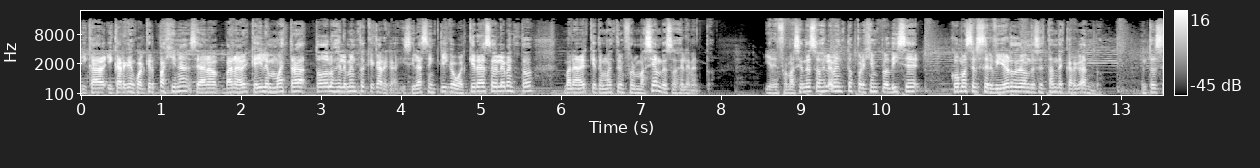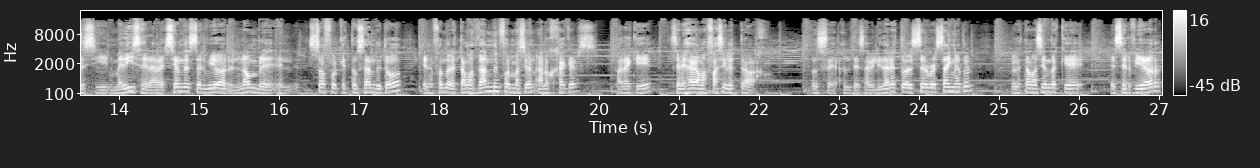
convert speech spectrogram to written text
y, carguen cualquier página, se van a, van a ver que ahí les muestra todos los elementos que carga. Y si le hacen clic a cualquiera de esos elementos, van a ver que te muestra información de esos elementos. Y la información de esos elementos, por ejemplo, dice cómo es el servidor de donde se están descargando. Entonces, si me dice la versión del servidor, el nombre, el, software que está usando y todo, en el fondo le estamos dando información a los hackers para que se les haga más fácil el trabajo. Entonces, al deshabilitar esto del server signature, lo que estamos haciendo es que el servidor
